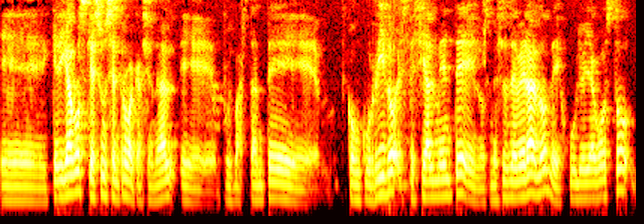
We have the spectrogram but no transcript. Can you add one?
que digamos que es un centro vacacional pues bastante concurrido especialmente en los meses de verano, de julio y agosto,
